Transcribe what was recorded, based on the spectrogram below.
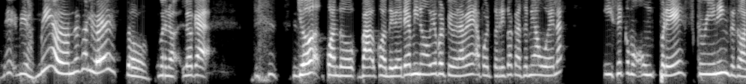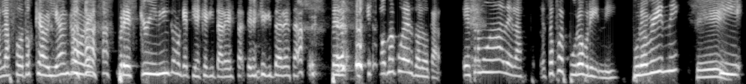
"Di- Dios mío, ¿de dónde salió esto? Bueno, lo que yo cuando va, cuando iba a ir a mi novio por primera vez a Puerto Rico a casa de mi abuela, hice como un pre-screening de todas las fotos que habían, como que pre-screening, como que tienes que quitar esta, tienes que quitar esta. Pero yo me acuerdo, loca, esa moda de las, eso fue puro Britney, puro Britney, Sí. y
